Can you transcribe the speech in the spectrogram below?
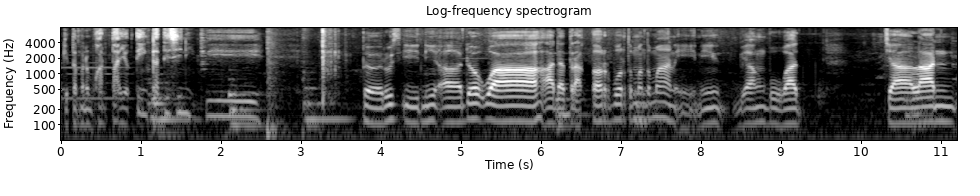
Kita menemukan tayo tingkat di sini. Wih. Terus ini ada wah, ada traktor bor teman-teman. Ini yang buat jalan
